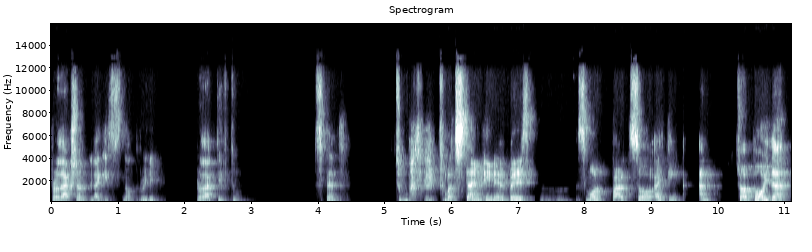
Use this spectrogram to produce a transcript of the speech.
production, like it's not really productive to spend too much too much time in a very small part. So I think, and to avoid that,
